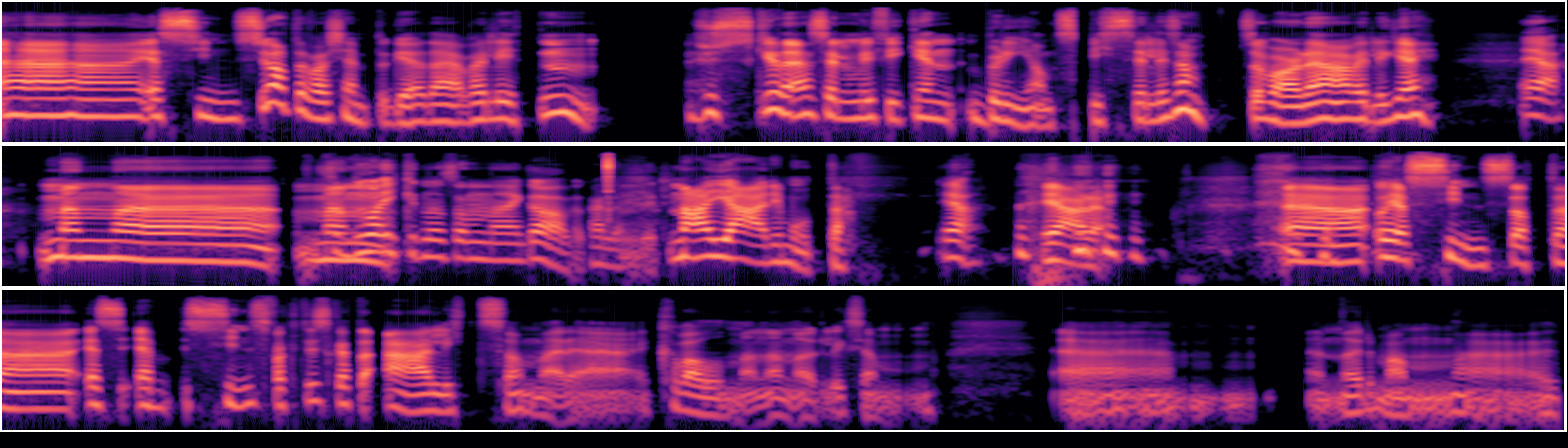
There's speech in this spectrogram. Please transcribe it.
eh, jeg syns jo at det var kjempegøy da jeg var liten. Husker jo det, selv om vi fikk en blyantspisse, liksom. Så var det veldig gøy. Ja. Men, eh, men Så du har ikke noen sånn gavekalender? Nei, jeg er imot det. Ja. Jeg er det. Eh, og jeg syns at eh, jeg, jeg syns faktisk at det er litt sånn der eh, kvalmende når liksom eh, Når man eh,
